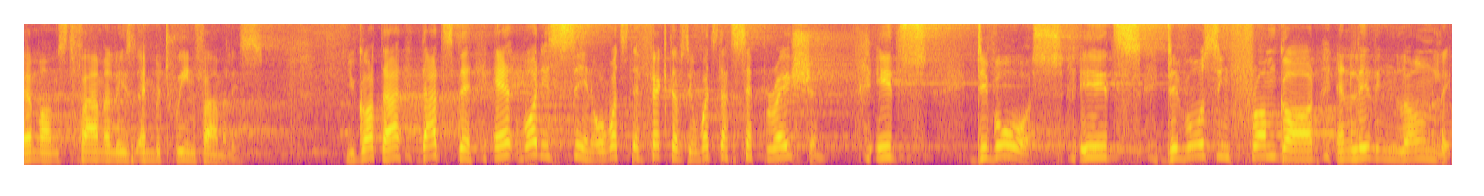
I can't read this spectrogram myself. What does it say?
amongst families and between families. You got that? That's the what is sin or what's the effect of sin? What's that separation? It's divorce. It's divorcing from God and living lonely.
